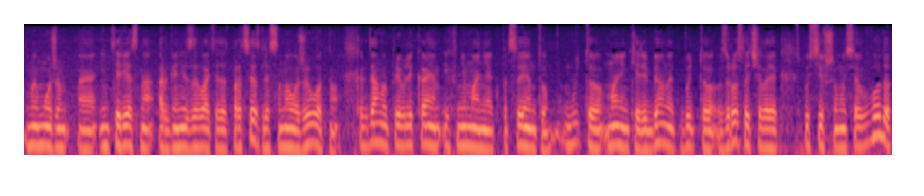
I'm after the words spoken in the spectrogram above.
мы можем э, интересно организовать этот процесс для самого животного. Когда мы привлекаем их внимание к пациенту, будь то маленький ребенок, будь то взрослый человек, спустившемуся в воду,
